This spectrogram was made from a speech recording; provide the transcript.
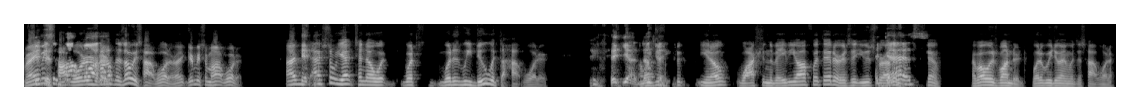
Right? Give me There's some hot, hot water, water. There's always hot water, right? Give me some hot water. I'm Yeah. I still yet to know what what's what did we do with the hot water? yeah, Are nothing. just you know washing the baby off with it, or is it used I for other guess. too? I've always wondered what are we doing with this hot water?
